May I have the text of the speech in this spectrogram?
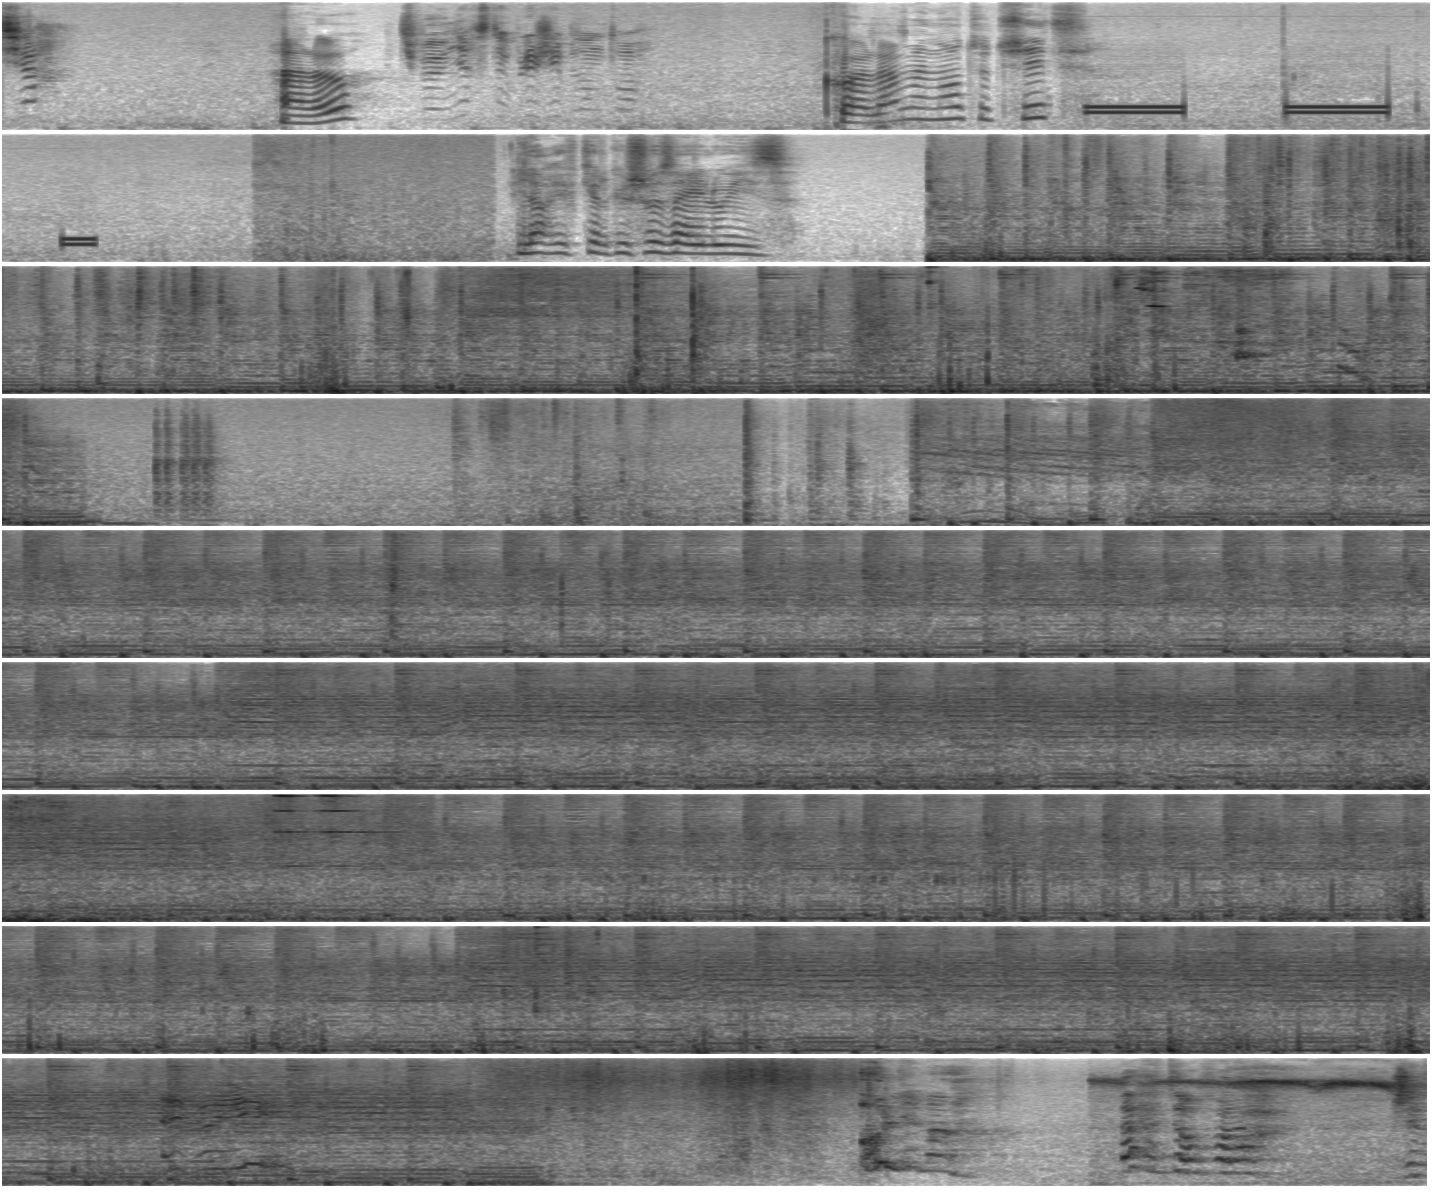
Alicia, Allô tu peux venir s'il te plaît, j'ai besoin de toi. Quoi là maintenant tout de suite Il arrive quelque chose à Héloïse.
